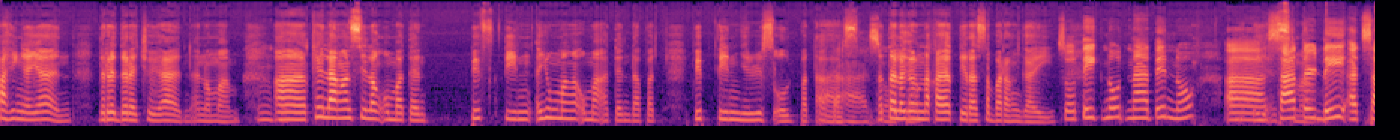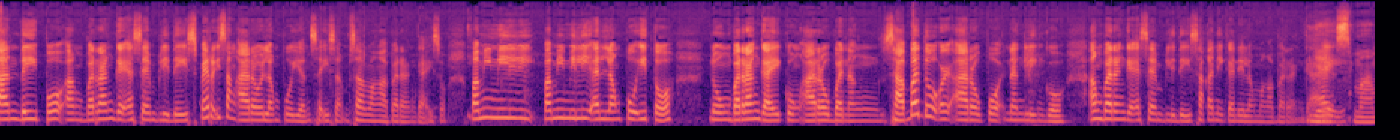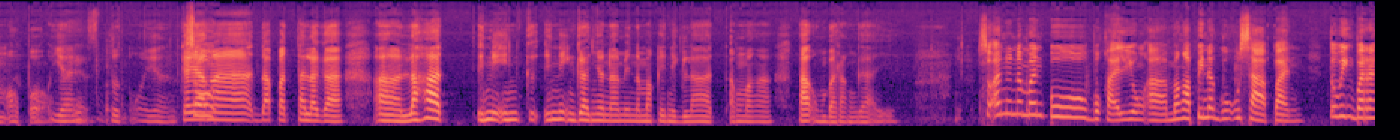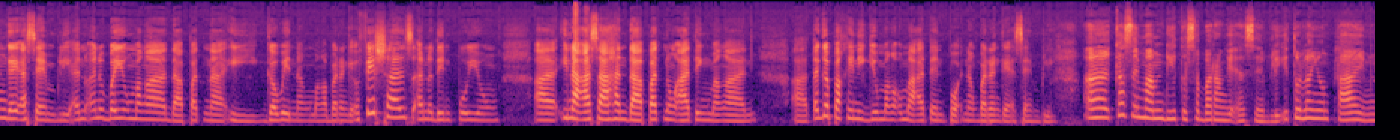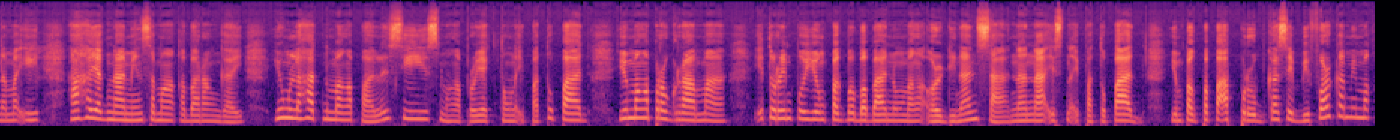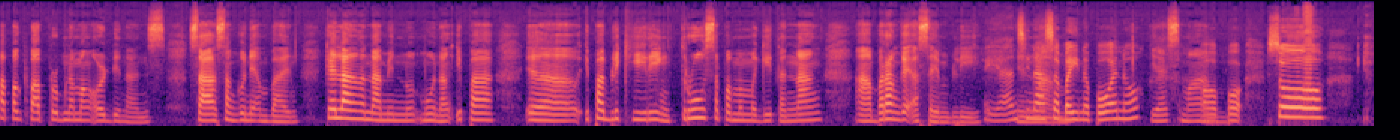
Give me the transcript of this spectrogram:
pahinga yan. Dire-diretso yan. Ano ma'am? Mhm. Ah, kailangan silang umattend 15, ay yung mga uma-attend dapat 15 years old pataas. Pataas, na opo. talagang nakatira sa barangay. So take note natin, no? Ah, Yes, Saturday at Sunday po ang Barangay Assembly Days. Pero isang araw lang po 'yan sa isang sa mga barangay. So pamimili pamimilian lang po ito nung barangay kung araw ba ng Sabado or araw po ng Linggo ang Barangay Assembly Day sa kani-kanilang mga barangay. Yes, ma'am. Opo. Okay. Yes. Totoo yan. Kaya So- nga dapat talaga ah, lahat iniin- iniinganyo namin na makinig lahat ang mga taong barangay. So ano naman po bukal yung ah, mga pinag-uusapan tuwing barangay assembly? Ano ano ba yung mga dapat na igawin ng mga barangay officials? Ano din po yung ah, inaasahan dapat ng ating mga ah, tagapakinig yung mga uma-attend po ng barangay assembly? Ah, kasi ma'am dito sa barangay assembly, ito lang yung time na maihahayag namin sa mga kabarangay yung lahat ng mga policies, mga proyektong na ipatupad, yung mga programa. Ito rin po yung pagbababa ng mga ordinansa na nais na ipatupad, yung pagpapa-approve kasi before kami makapagpa-approve ng mga ordinance sa Sangguniang Bayan, kailangan namin munang ipa uh, i-public hearing through sa pamamagitan ng ah, barangay assembly. Ayan, Yun, sinasabay na po ano? Yes, ma'am. Opo. So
